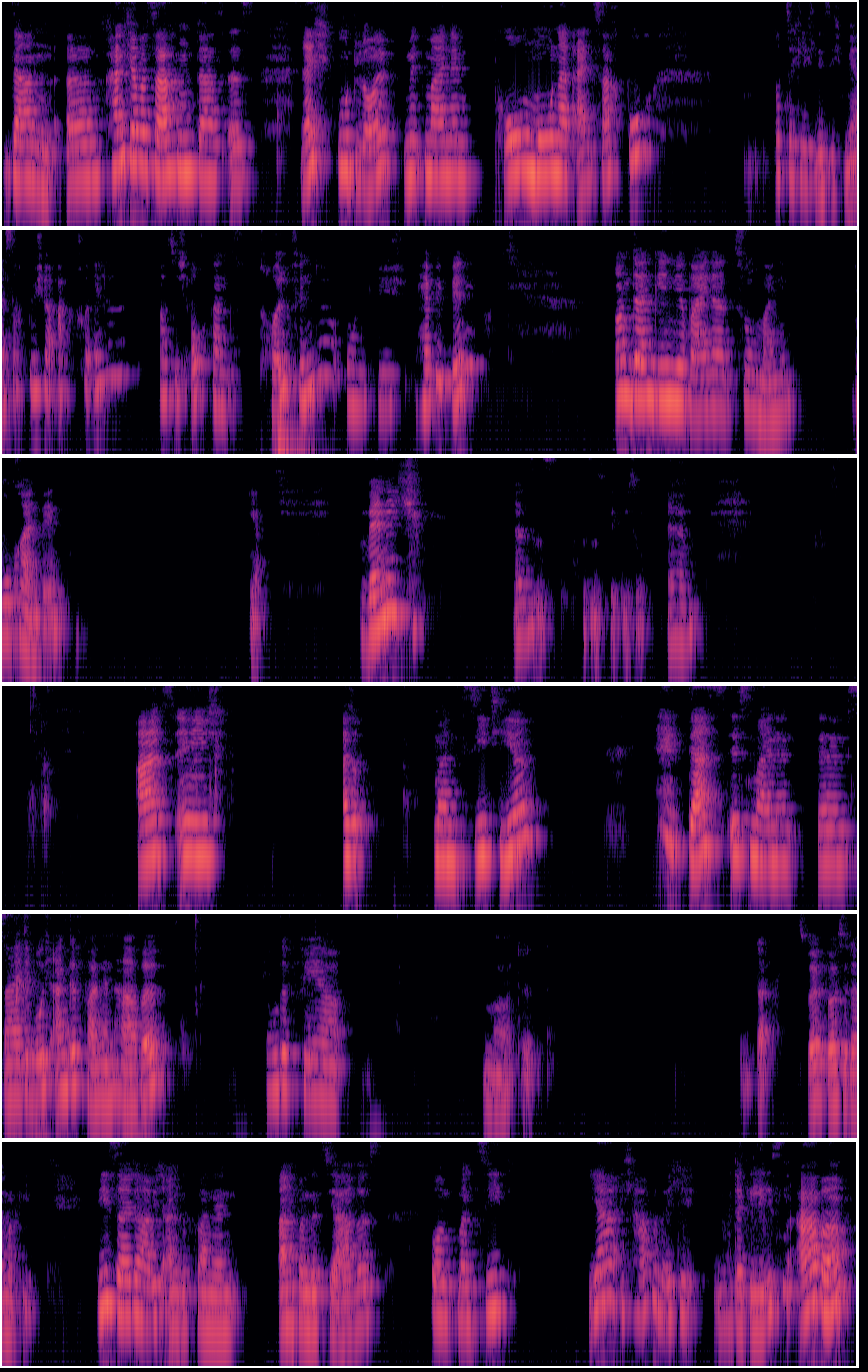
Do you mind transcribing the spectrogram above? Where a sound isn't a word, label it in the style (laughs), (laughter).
dann ähm, kann ich aber sagen, dass es recht gut läuft mit meinem pro Monat ein Sachbuch. Tatsächlich lese ich mehr Sachbücher aktuell, was ich auch ganz toll finde und ich happy bin. Und dann gehen wir weiter zu meinen Buchreinbänden. Ja, wenn ich, (laughs) es ist, ist wirklich so, ähm, als ich, also man sieht hier, das ist meine ähm, Seite, wo ich angefangen habe. Ungefähr, wartet, da, 12 Wörter der Magie. Die Seite habe ich angefangen Anfang des Jahres und man sieht, ja, ich habe welche wieder gelesen, aber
